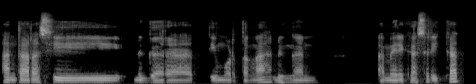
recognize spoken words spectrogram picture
antara si negara Timur Tengah dengan Amerika Serikat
